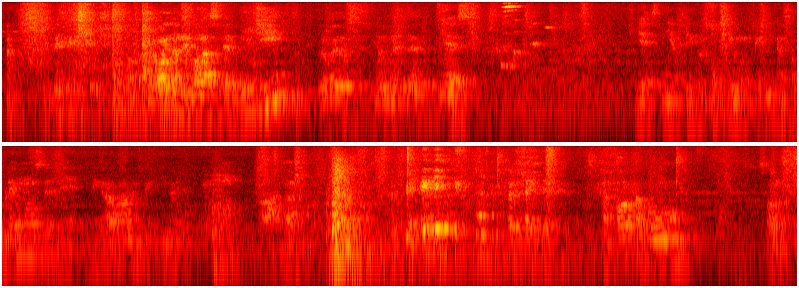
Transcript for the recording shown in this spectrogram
Parola ne volas fermigi. Lo vedo iomete. Yes. Yes, ni atendos ĉi tiun teknikan problemon, sed ne ne gravan efektive. Ah, dankon. Perfekte. La forta homo solvas.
